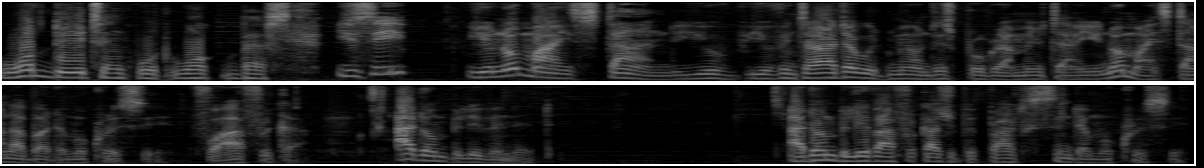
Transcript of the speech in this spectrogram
what do you think would work best? You see, you know my stand. You've you've interacted with me on this program many times. You know my stand about democracy for Africa. I don't believe in it. I don't believe Africa should be practicing democracy.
